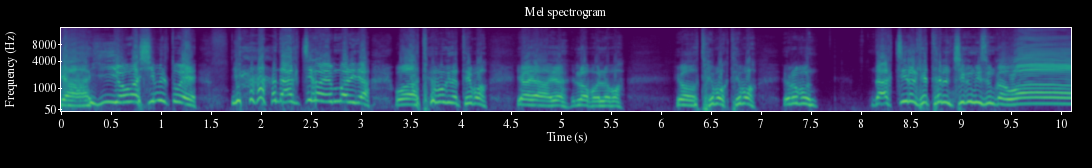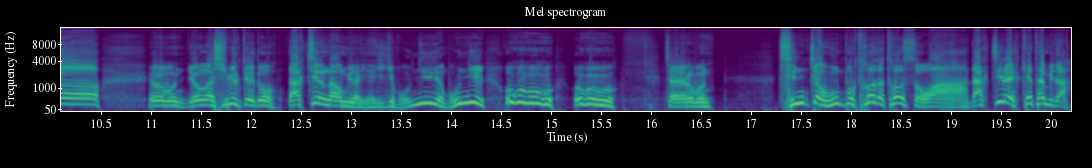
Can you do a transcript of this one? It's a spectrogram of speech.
야 이 영하 11도에. 야 낙지가 웬 말이냐? 와 대박이다 대박. 야 야 야 일로 와봐 일로 와봐. 야 대박 대박. 여러분 낙지를 개타는 지금 이 순간 와! 여러분 영하 11도에도 낙지는 나옵니다. 야 이게 뭔 일이냐? 뭔 일? 어이구 어이구 어이구 어이구. 자 여러분 진짜 움푹 터져 터졌어. 와 낙지를 개탑니다.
